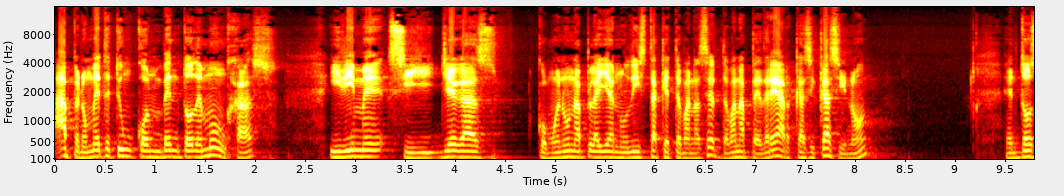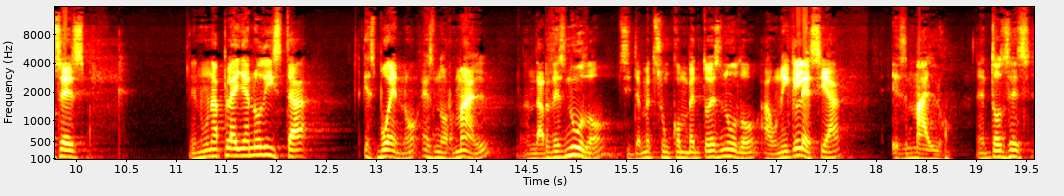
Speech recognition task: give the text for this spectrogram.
Ah, pero métete un convento de monjas y dime si llegas como en una playa nudista, ¿qué te van a hacer? Te van a pedrear, casi casi, ¿no? Entonces, en una playa nudista es bueno, es normal, andar desnudo, si te metes un convento desnudo a una iglesia, es malo. Entonces,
